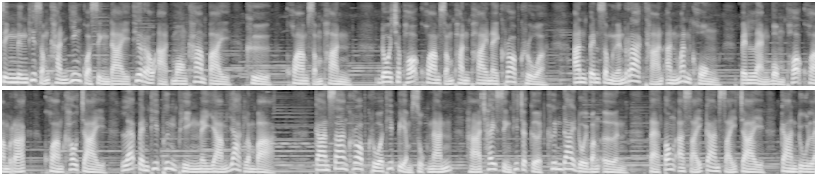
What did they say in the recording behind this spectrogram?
สิ่งหนึ่งที่สำคัญยิ่งกว่าสิ่งใดที่เราอาจมองข้ามไป คือความสัมพันธ์ โดยเฉพาะความสัมพันธ์ภายในครอบครัว อันเป็นเสมือนรากฐานอันมั่นคง เป็นแหล่งบ่มเพาะความรัก ความเข้าใจ และเป็นที่พึ่งพิงในยามยากลำบาก การสร้างครอบครัวที่เปี่ยมสุขนั้น หาใช่สิ่งที่จะเกิดขึ้นได้โดยบังเอิญ แต่ต้องอาศัยการใส่ใจ การดูแล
